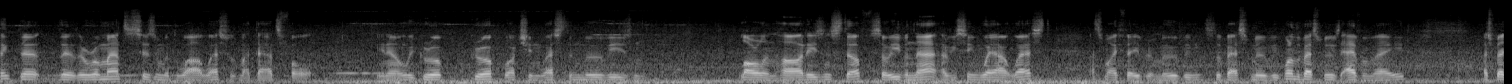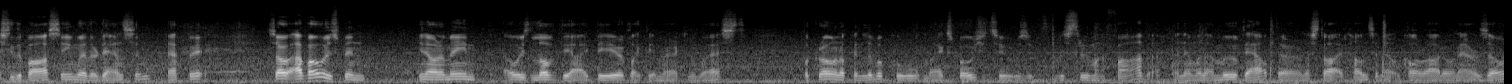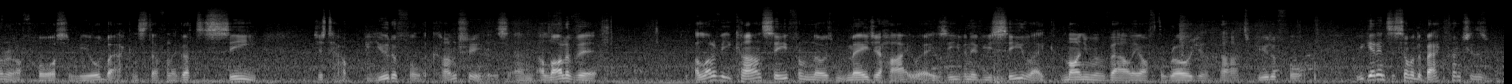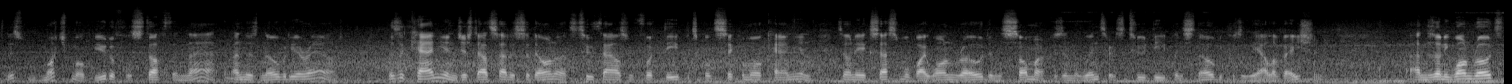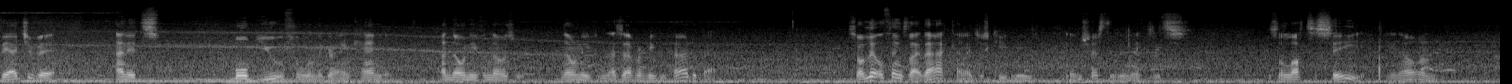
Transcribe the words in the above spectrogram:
think that the, the romanticism with the Wild West was my dad's fault. You know, we grew up grew up watching Western movies and Laurel and Hardy's and stuff. So even that, have you seen Way Out West? That's my favorite movie. It's the best movie, one of the best movies ever made. Especially the bar scene where they're dancing, that bit. So I've always been, you know what I mean? I always loved the idea of like the American West. But growing up in Liverpool, my exposure to it was, was through my father. And then when I moved out there and I started hunting out in Colorado and Arizona off horse and muleback and stuff, and I got to see just how beautiful the country is. And a lot of it, a lot of it you can't see from those major highways. Even if you see like Monument Valley off the road, you're like, oh, it's beautiful. You get into some of the backcountry, there's, there's much more beautiful stuff than that, and there's nobody around. There's a canyon just outside of Sedona. It's 2,000 foot deep. It's called Sycamore Canyon. It's only accessible by one road in the summer because in the winter it's too deep in snow because of the elevation. And there's only one road to the edge of it, and it's more beautiful than the Grand Canyon. And no one even knows, no one even has ever even heard about it. So little things like that kind of just keep me interested in it. It's there's a lot to see, you know, and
